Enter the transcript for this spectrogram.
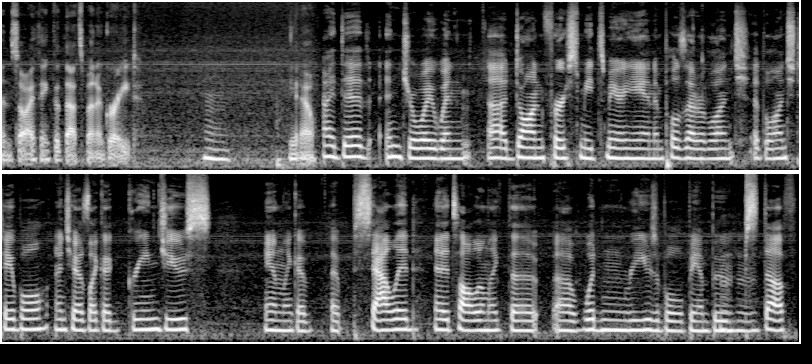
And so I think that that's been a great, you know, I did enjoy when uh, Dawn first meets Mary Anne and pulls out her lunch at the lunch table, and she has like a green juice and like a, a salad, and it's all in like the uh, wooden reusable bamboo Mhm. stuff.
